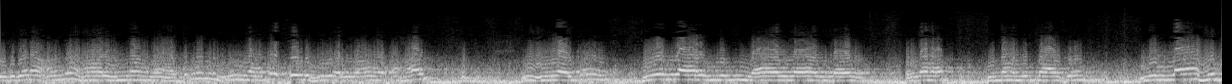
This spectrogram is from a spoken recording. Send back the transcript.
يقدر أن هذا الله ما هذا من هذا قل هو الله أحد. هو هو الله الذي لا إله إلا هو. الله بما يتعلم لله هو.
